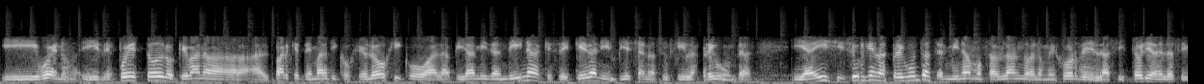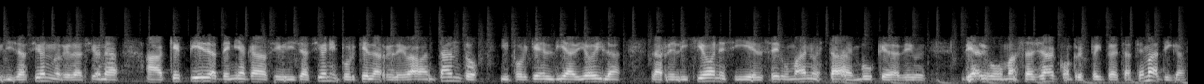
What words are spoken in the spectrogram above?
y bueno, y después todo lo que van al parque temático geológico o a la pirámide andina, que se quedan y empiezan a surgir las preguntas. Y ahí si surgen las preguntas terminamos hablando a lo mejor de las historias de la civilización en relación a, qué piedra tenía cada civilización y por qué la relevaban tanto y por qué el día de hoy la, las religiones y el ser humano está en búsqueda de, de algo más allá con respecto a estas temáticas.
